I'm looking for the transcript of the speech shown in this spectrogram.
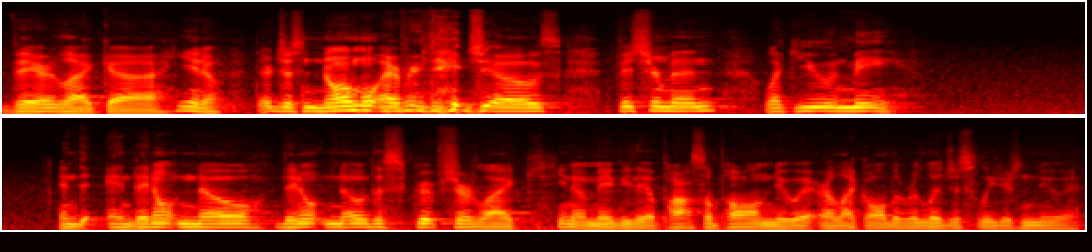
They're like, uh, you know, they're just normal, everyday Joes, fishermen like you and me and, and they don't know they don't know the scripture like you know maybe the apostle paul knew it or like all the religious leaders knew it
